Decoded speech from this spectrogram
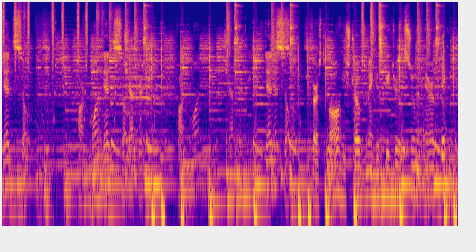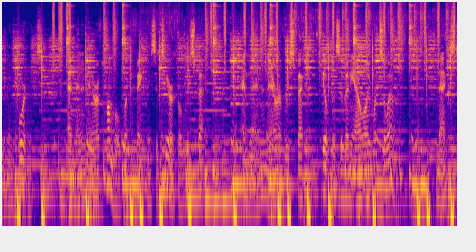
Dead Soul. Part 1. Dead Soul. Chapter 8. Part 1. Chapter 8. Dead Soul. First of all, he strove to make his features assume an air of dignity and importance, and then an air of humble but faintly satirical respect, and then an air of respect guiltless of any alloy whatsoever. Next,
